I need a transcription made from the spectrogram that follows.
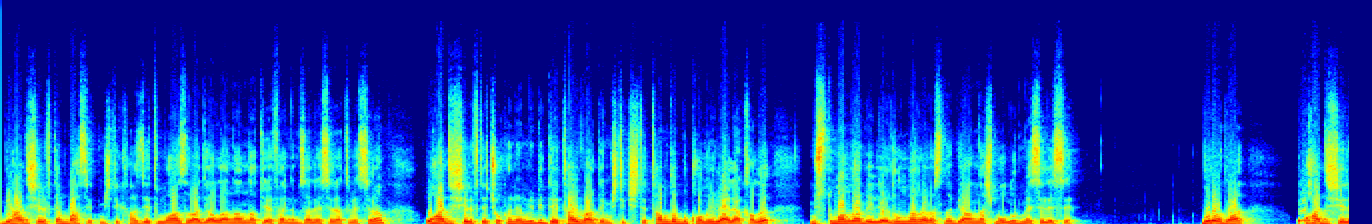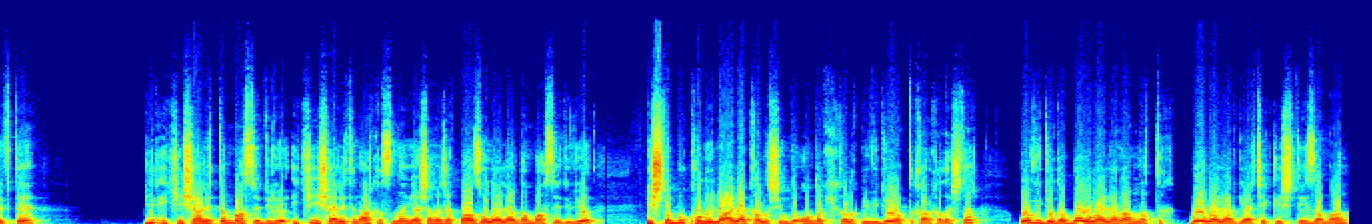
Bir hadis-i şeriften bahsetmiştik. Hazreti Muaz radıyallahu anh anlatıyor Efendimiz Aleyhisselatü Vesselam. O hadis-i şerifte çok önemli bir detay var demiştik. İşte tam da bu konuyla alakalı Müslümanlar ile Rumlar arasında bir anlaşma olur meselesi. Burada o hadis-i şerifte bir iki işaretten bahsediliyor. İki işaretin arkasından yaşanacak bazı olaylardan bahsediliyor. İşte bu konuyla alakalı şimdi 10 dakikalık bir video yaptık arkadaşlar. O videoda bu olayları anlattık. Bu olaylar gerçekleştiği zaman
